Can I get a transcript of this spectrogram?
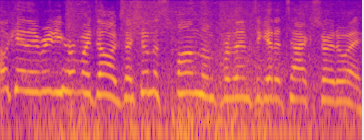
Okay, they really hurt my dogs. I shouldn't have spawned them for them to get attacked straight away.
